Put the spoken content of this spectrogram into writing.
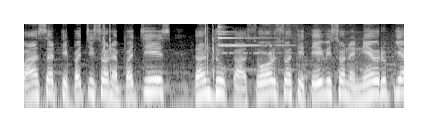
પાસઠથી પચીસો ને પચીસ, ધંધુકા સોળસોથી ત્રેવીસો ને નેવું રૂપિયા.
